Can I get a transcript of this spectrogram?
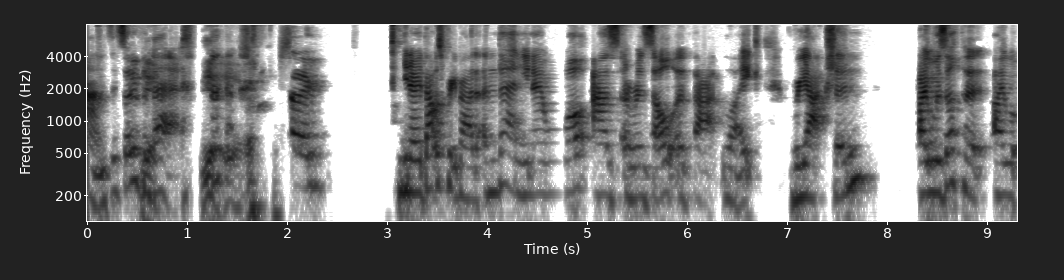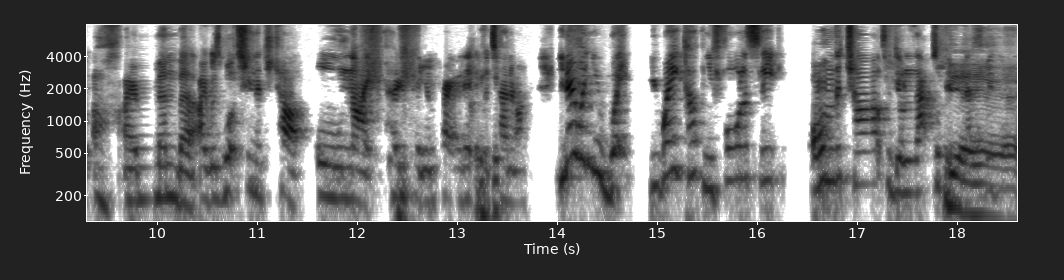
hands. It's over Yeah. there. yeah, yeah. So, you know, that was pretty bad. And then, you know what? As a result of that, like reaction, I was up at, I, oh, I remember I was watching the chart all night, hoping and praying that it would turn around. You know, when you wake, you wake up and you fall asleep on the charts with your laptop yeah, yeah, yeah,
